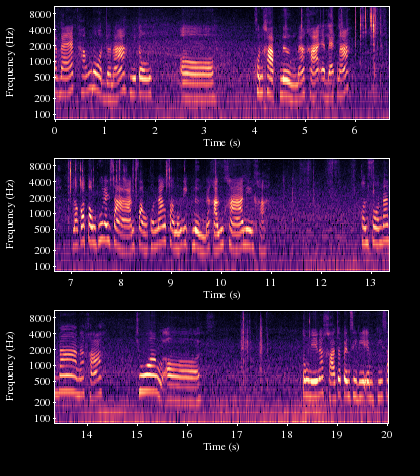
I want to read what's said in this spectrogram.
ร์แบ็กทั้งหมดเดี๋ยวนะ มีตรงออคนขับหนึ่งนะคะแอร์แบ็กนะ แล้วก็ตรงผู้โดยสารฝั่งคนนั่งฝั่งนู้นอีกหนึ่งนะคะ ลูกค้านี่ค่ะ คอนโซลด้านหน้านะคะ ช่วงเอ่อตรงนี้นะคะจะเป็น CD MP3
